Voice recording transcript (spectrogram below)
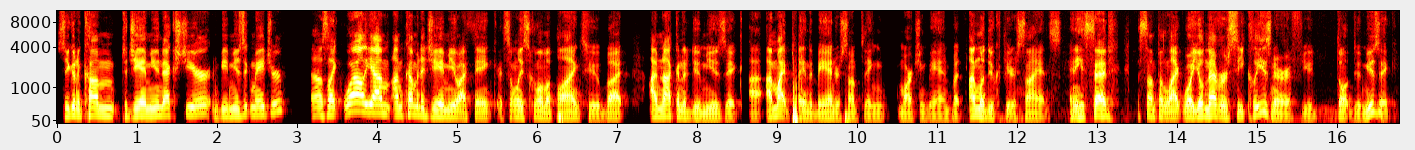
So you're going to come to JMU next year and be a music major? And I was like, well, yeah, I'm, I'm coming to GMU, I think. It's the only school I'm applying to, but I'm not going to do music. Uh, I might play in the band or something, marching band, but I'm going to do computer science. And he said something like, well, you'll never see Kleesner if you don't do music.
